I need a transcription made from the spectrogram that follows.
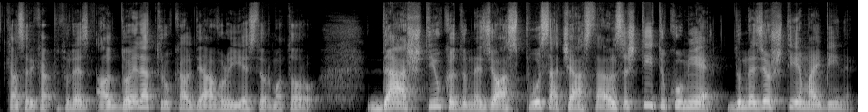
ca să recapitulez, al doilea truc al diavolului este următorul. Da, știu că Dumnezeu a spus aceasta, însă știi tu cum e. Dumnezeu știe mai bine.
